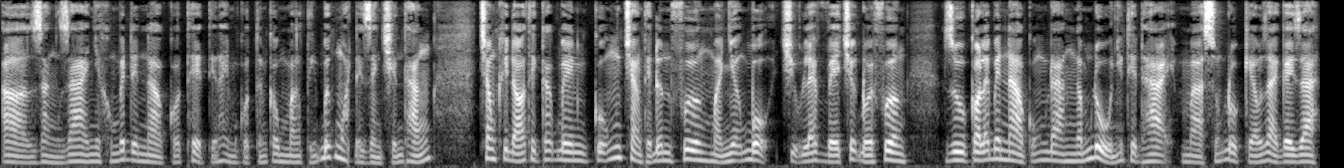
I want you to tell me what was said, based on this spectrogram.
à, rằng dai nhưng không biết bên nào có thể tiến hành một cuộc tấn công mang tính bước ngoặt để giành chiến thắng. Trong khi đó thì các bên cũng chẳng thể đơn phương mà nhượng bộ chịu lép vế trước đối phương, dù có lẽ bên nào cũng đang ngấm đủ những thiệt hại mà xung đột kéo dài gây ra.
